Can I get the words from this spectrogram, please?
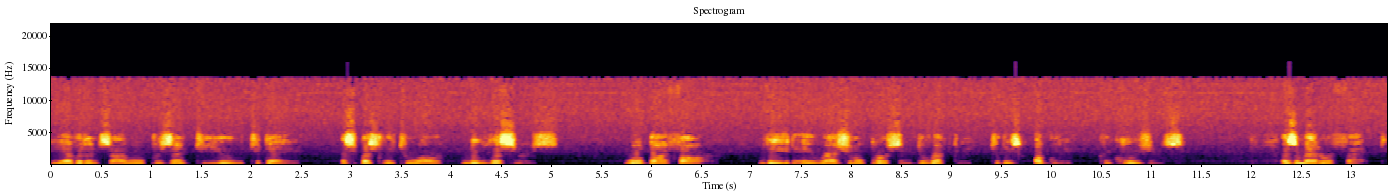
the evidence I will present to you today, especially to our new listeners, will by far lead a rational person directly to these ugly conclusions. As a matter of fact,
